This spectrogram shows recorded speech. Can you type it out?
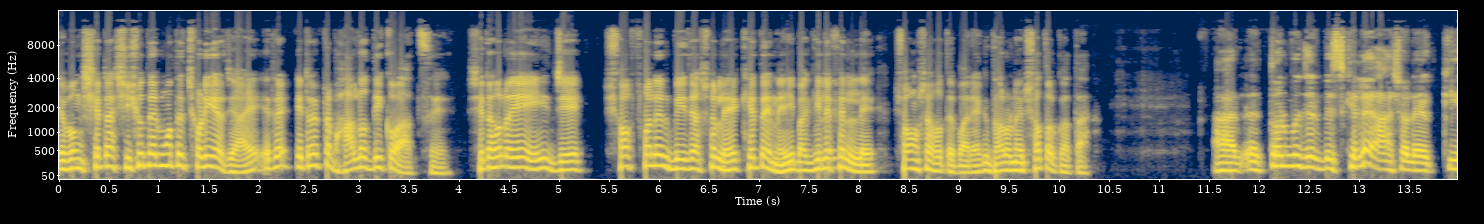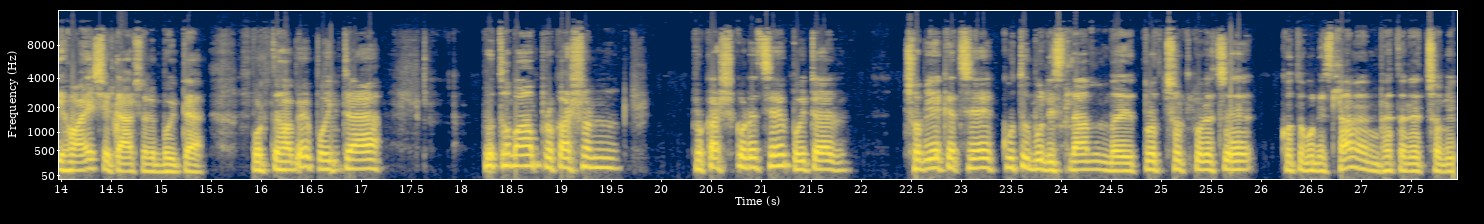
এবং সেটা শিশুদের মধ্যে ছড়িয়ে যায় এটা এটার একটা ভালো দিকও আছে। সেটা হলো এই যে সব ফলের বীজ আসলে খেতে নেই বা গিলে ফেললে সমস্যা হতে পারে এক ধরনের সতর্কতা। আর তরমুজের বীজ খেলে আসলে কি হয় সেটা আসলে বইটা পড়তে হবে। বইটা প্রথমা প্রকাশন প্রকাশ করেছে বইটার ছবি এঁকেছে কুতুবুল ইসলাম প্রচ্ছদ করেছে কুতুবুল ইসলাম এবং ভেতরের ছবি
